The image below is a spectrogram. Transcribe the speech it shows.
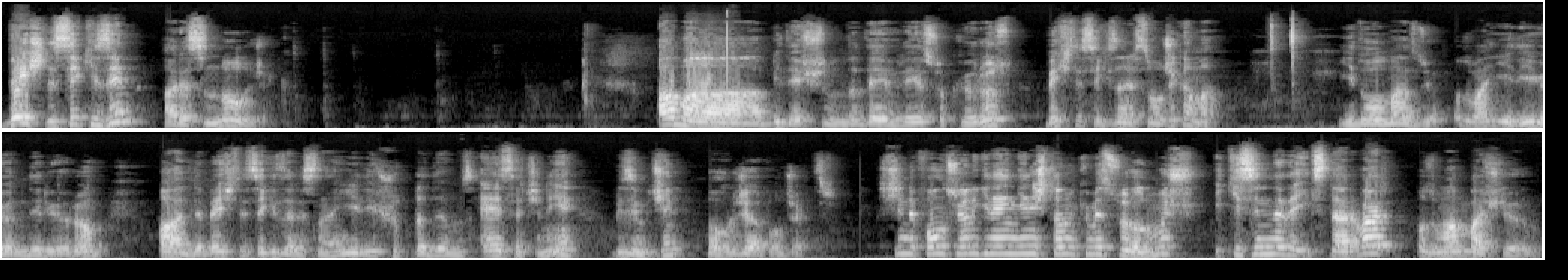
5 ile 8'in arasında olacak. Ama bir de şunu da devreye sokuyoruz. 5 ile 8'in arasında olacak ama 7 olmaz diyor. O zaman 7'yi gönderiyorum. O halde 5 ile 8 arasından 7'yi şutladığımız E seçeneği bizim için doğru cevap olacaktır. Şimdi fonksiyonu yine en geniş tanım kümesi sorulmuş. İkisinde de x'ler var. O zaman başlıyorum.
